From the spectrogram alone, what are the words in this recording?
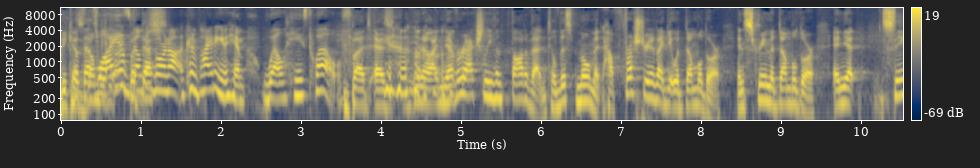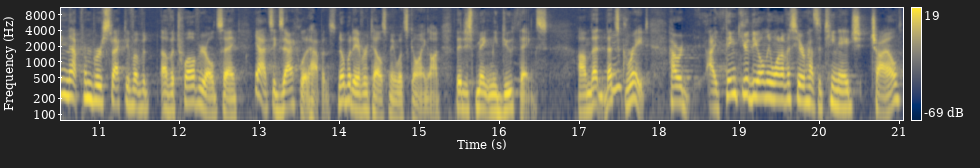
because But that's Dumbledore, Why is Dumbledore not confiding in him? Well, he's 12. But as you know, I never actually even thought of that until this moment. How frustrated I get with Dumbledore and scream at Dumbledore, and yet seeing that from perspective of a, of a 12-year-old saying, "Yeah, it's exactly what happens. Nobody ever tells me what's going on. They just make me do things." Um, that, That's great, Howard. I think you're the only one of us here who has a teenage child.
